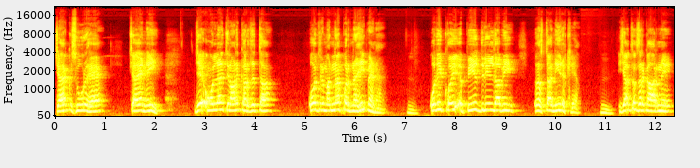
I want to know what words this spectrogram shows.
ਚਾਹੇ ਕਸੂਰ ਹੈ ਚਾਹੇ ਨਹੀਂ ਜੇ ਆਨਲਾਈਨ ਚਲਾਨ ਕਰ ਦਿੱਤਾ ਉਹ ਜੁਰਮਾਨਾ ਭਰਨਾ ਹੀ ਪੈਣਾ। ਹੂੰ। ਉਹਦੀ ਕੋਈ ਅਪੀਲ ਦਲੀਲ ਦਾ ਵੀ ਰਸਤਾ ਨਹੀਂ ਰੱਖਿਆ। ਹੂੰ। ਜਾਂ ਤਾਂ ਸਰਕਾਰ ਨੇ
